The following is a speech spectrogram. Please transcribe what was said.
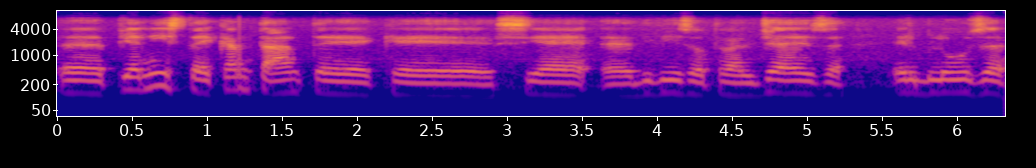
eh, pianista e cantante che si è eh, diviso tra il jazz e il blues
